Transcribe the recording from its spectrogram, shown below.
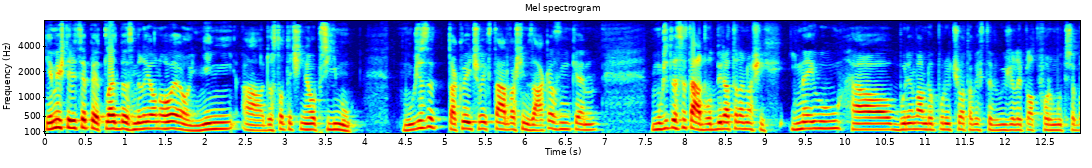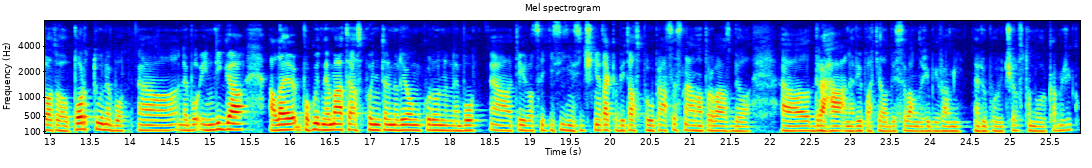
Je mi 45 let bez milionového mění a dostatečného příjmu. Může se takový člověk stát vaším zákazníkem? Můžete se stát odběratelem našich e-mailů, budeme vám doporučovat, abyste využili platformu třeba toho Portu nebo, nebo Indiga, ale pokud nemáte aspoň ten milion korun nebo těch 20 tisíc měsíčně, tak by ta spolupráce s náma pro vás byla drahá a nevyplatila by se vám, takže bych vám ji nedoporučil v tom okamžiku.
